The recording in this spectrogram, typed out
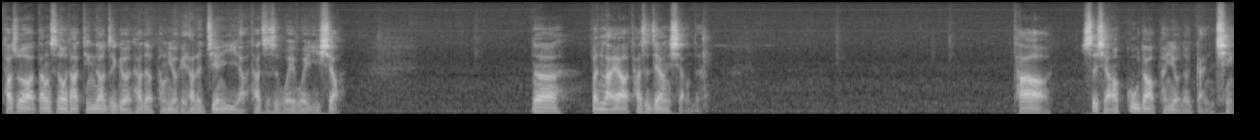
他说啊，当时候他听到这个他的朋友给他的建议啊，他只是微微一笑。那本来啊，他是这样想的，他啊是想要顾到朋友的感情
